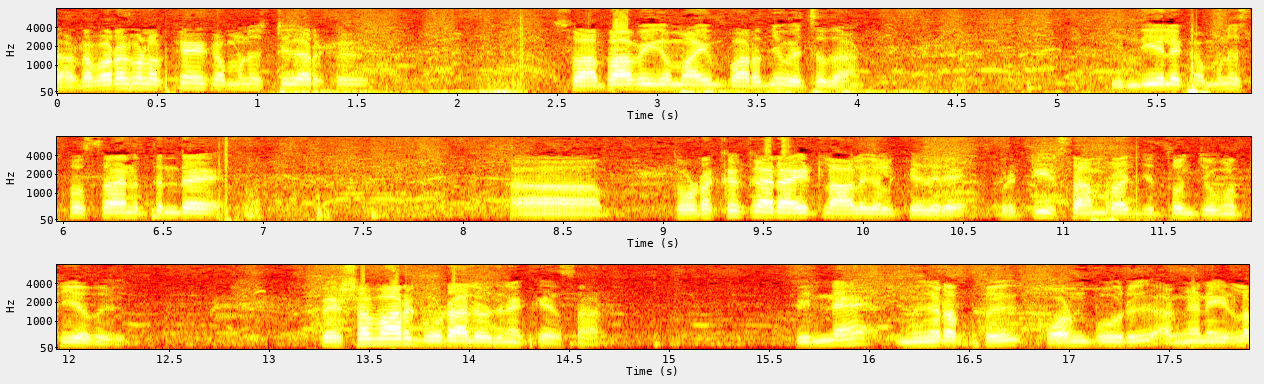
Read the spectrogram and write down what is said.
തടവറകളൊക്കെ കമ്മ്യൂണിസ്റ്റുകാർക്ക് സ്വാഭാവികമായും പറഞ്ഞു വെച്ചതാണ്. ഇന്ത്യയിലെ കമ്മ്യൂണിസ്റ്റ് പ്രസ്ഥാനത്തിന്റെ തുടക്കക്കാരായിട്ടുള്ള ആളുകൾക്കെതിരെ ബ്രിട്ടീഷ് സാമ്രാജ്യത്വം ചുമത്തിയത് പെഷവാർ ഗൂഢാലോചന കേസാണ്. പിന്നെ മീറത്ത് കോൺപൂർ അങ്ങനെയുള്ള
